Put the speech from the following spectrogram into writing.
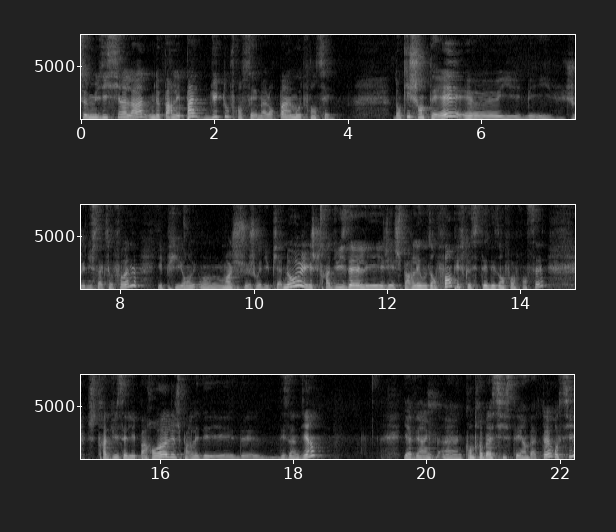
ce musicien-là ne parlait pas du tout français, mais alors pas un mot de français. Donc il chantait, il, jouait du saxophone, et puis moi je jouais du piano et je traduisais les, je parlais aux enfants puisque c'était des enfants français. Je traduisais les paroles, je parlais des, Indiens. Il y avait un, contrebassiste et un batteur aussi.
